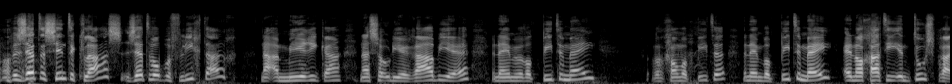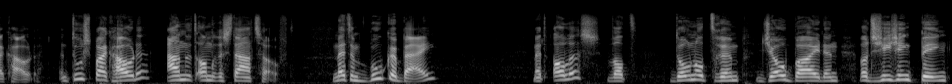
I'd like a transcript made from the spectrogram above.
We zetten Sinterklaas, zetten we op een vliegtuig naar Amerika, naar Saudi-Arabië. We nemen wat pieten mee. We gaan wat pieten. We nemen wat pieten mee en dan gaat hij een toespraak houden. Een toespraak houden aan het andere staatshoofd. Met een boek erbij. Met alles wat Donald Trump, Joe Biden, wat Xi Jinping,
